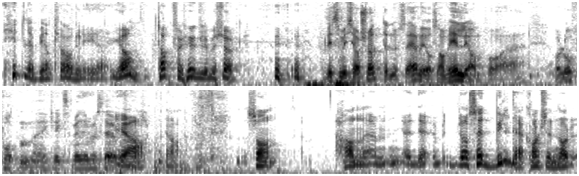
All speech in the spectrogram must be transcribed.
Hitler blir antagelig eh, Ja, takk for hyggelig besøk. For de som ikke har skjønt det nå, så er vi hos William på, eh, på Lofoten eh, krigsminnemuseum. Ja, ja. Så han det, Du har sett bildet kanskje når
